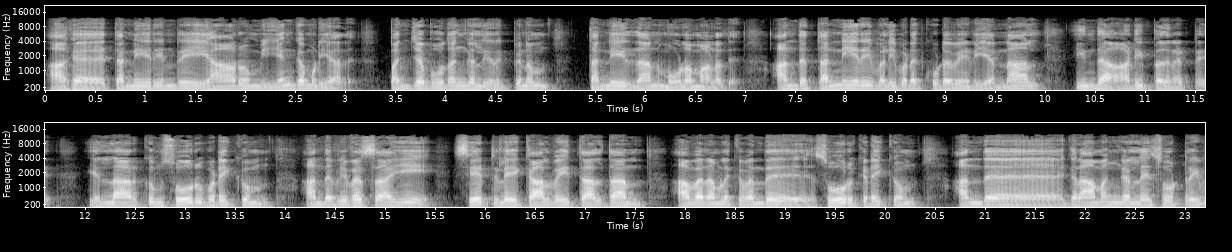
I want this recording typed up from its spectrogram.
ஆக தண்ணீரின்றி யாரும் இயங்க முடியாது. பஞ்சபூதங்கள் இருப்பினும் தண்ணீர் தான் மூலமானது. அந்த தண்ணீரை வழிபடக்கூட வேண்டிய நாள் இந்த ஆடி பதினெட்டு. எல்லாருக்கும் சோறு படைக்கும் அந்த விவசாயி சேற்றிலே கால் வைத்தால்தான் அவர் நம்மளுக்கு வந்து சோறு கிடைக்கும். அந்த கிராமங்களில் சோற்றை விளை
